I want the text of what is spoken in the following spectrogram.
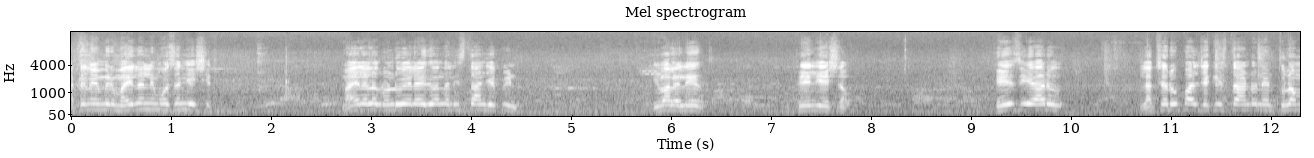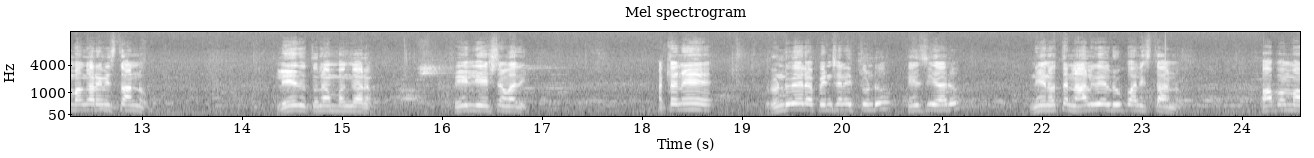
అట్లనే మీరు మహిళల్ని మోసం చేసారు మహిళలకు రెండు వేల ఐదు వందలు ఇస్తా అని చెప్పిండు. ఇవాళ లేదు. ఫెయిల్ చేసినావు. కేసీఆర్ లక్ష రూపాయలు చెక్ ఇస్తాడు నేను తులం బంగారం ఇస్తాను లేదు తులం బంగారం. ఫెయిల్ చేసినాం అది. అట్లనే రెండు వేల పెన్షన్ ఇస్తుండు కేసీఆర్. నేను వస్తే నాలుగు వేల రూపాయలు ఇస్తాను. పాపం మా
